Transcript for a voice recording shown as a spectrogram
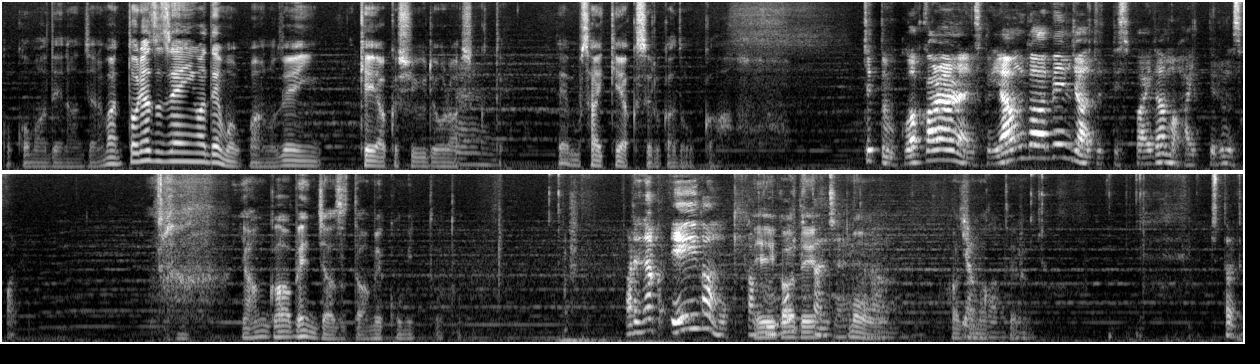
ここまでなんじゃない？まあとりあえず全員はでもあの全員契約終了らしくて、でもう再契約するかどうか。ちょっと僕わからないですけどヤングアベンジャーズってスパイダーマン入ってるんですかね？ヤングアベンジャーズってアメコミってこあれなんか映画も企画映画で動いてたんじゃないかなもうと始ヤングまってるちょっと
